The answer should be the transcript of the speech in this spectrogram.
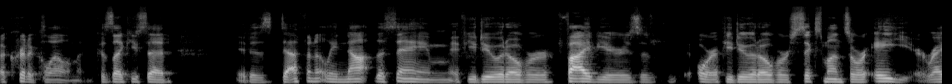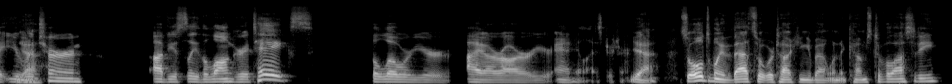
a critical element because like you said it is definitely not the same if you do it over 5 years or if you do it over 6 months or a year, right? Your Yeah. return obviously the longer it takes the lower your IRR or your annualized return. Yeah. So ultimately, that's what we're talking about when it comes to velocity.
